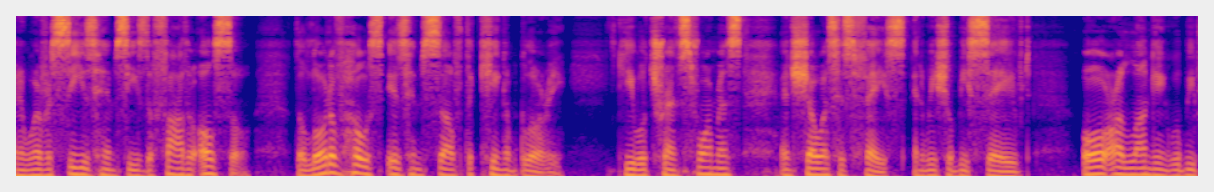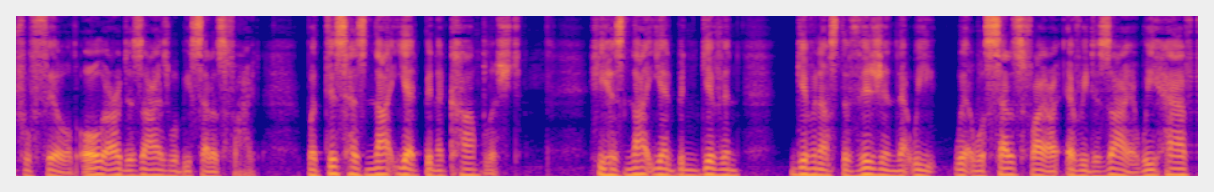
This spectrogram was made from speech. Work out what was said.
and whoever sees him sees the Father also. The Lord of hosts is himself the King of glory. He will transform us and show us his face, and we shall be saved. All our longing will be fulfilled, all our desires will be satisfied. But this has not yet been accomplished. He has not yet been given given us the vision that we will satisfy our every desire. We have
